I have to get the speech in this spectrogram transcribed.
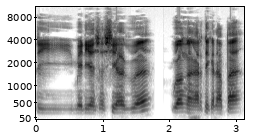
di media sosial gue, gue nggak ngerti kenapa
